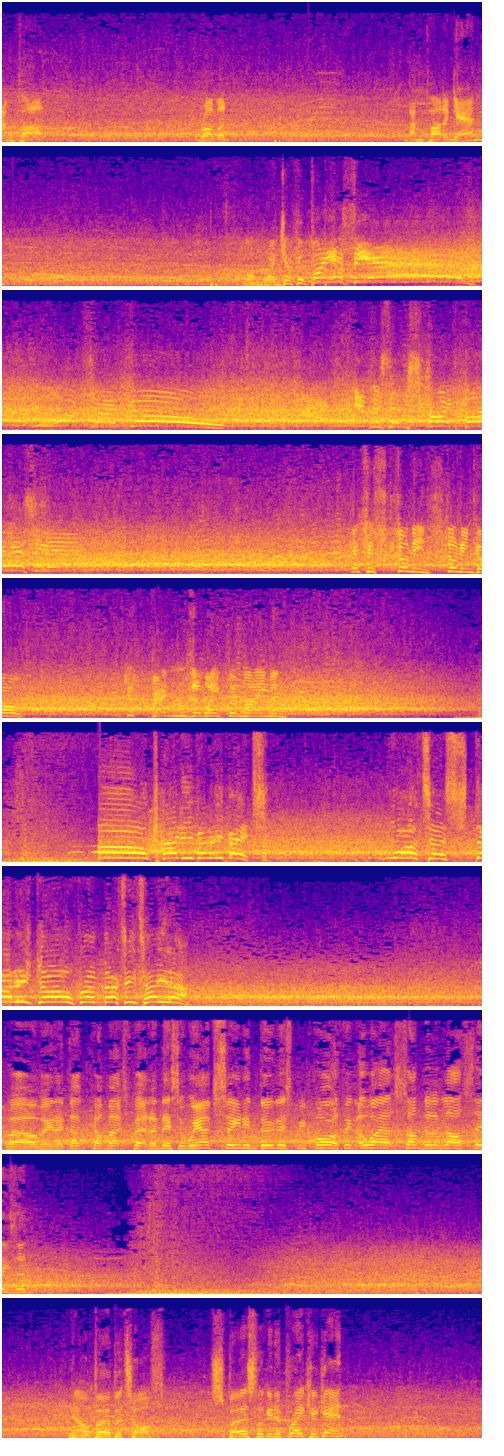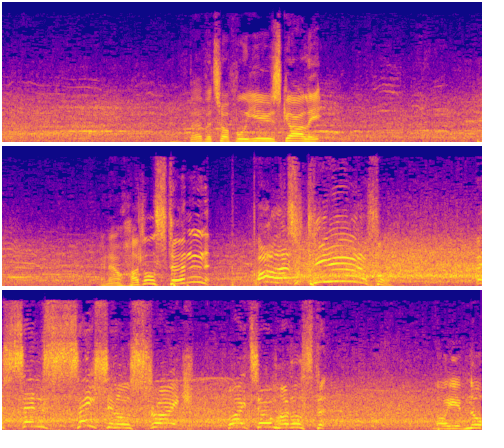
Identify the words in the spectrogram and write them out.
Lampard. Robben. Lampard again. Long range effort by Essien! What a goal! Magnificent strike by Essien! It's a stunning, stunning goal. It just bends away from Lehmann. Oh, can you believe it? What a stunning goal from Matty Taylor! Well, I mean, they don't come much better than this, and we have seen him do this before. I think away at Sunderland last season. Now Berbatov. Spurs looking to break again. Berbatov will use Ghaly. And now Huddlestone. Oh, that's beautiful! A sensational strike by Tom Huddlestone. Oh, you've no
